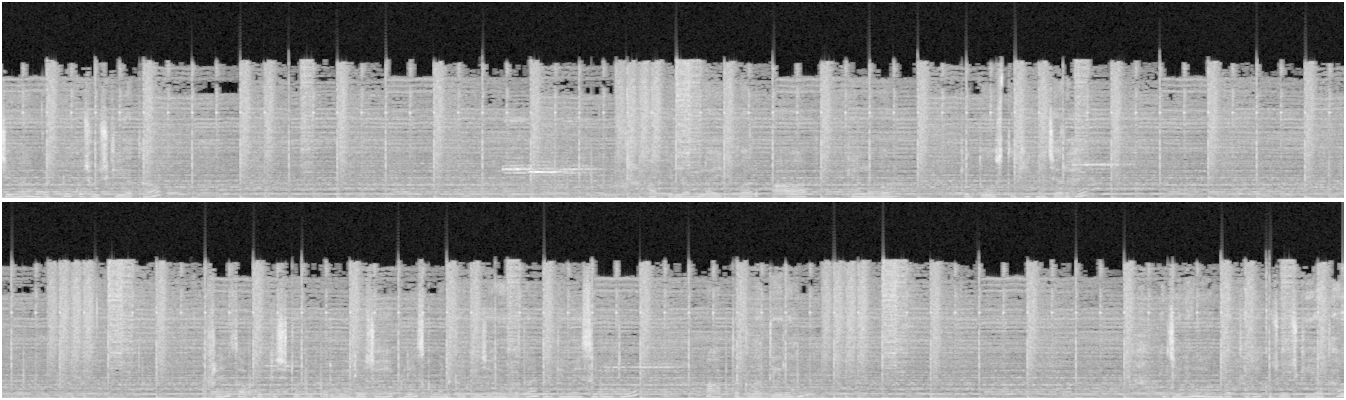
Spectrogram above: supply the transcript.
जिन्होंने नंबर टू को चूज़ किया था। आपके लव लाइफ पर आपके लवर के दोस्त की नज़र है। फ्रेंड्स, आपको किस टॉपिक पर वीडियो चाहिए प्लीज़ कमेंट करके ज़रूर बताएँ, ताकि मैं ऐसे वीडियो आप तक लाती रहूँ। जिन्होंने नंबर थ्री को चूज़ किया था।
